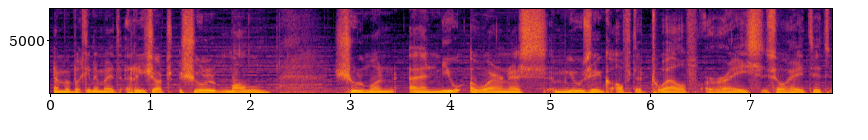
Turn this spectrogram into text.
En we beginnen met Richard Schulman... Schulman, A New Awareness, Music of the 12 Race, zo heet dit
